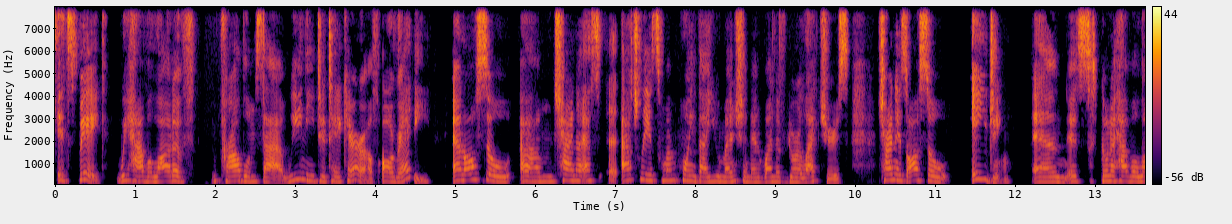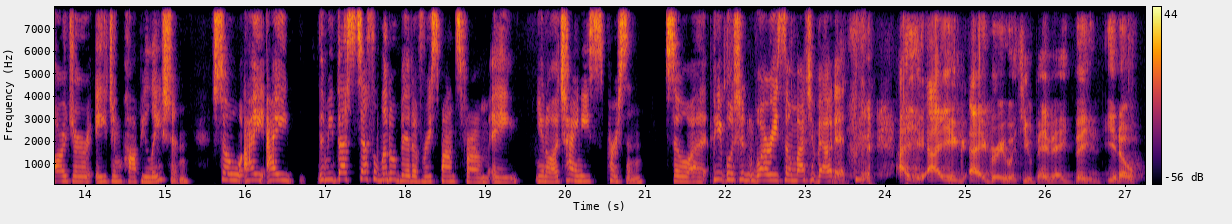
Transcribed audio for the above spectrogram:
it's big. We have a lot of problems that we need to take care of already. And also, um, China, as actually, it's one point that you mentioned in one of your lectures. China is also aging, and it's going to have a larger aging population. So I, I, I mean, that's just a little bit of response from a, you know, a Chinese person. So uh, people shouldn't worry so much about it. I, I, I agree with you, Bebe. The, you know,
